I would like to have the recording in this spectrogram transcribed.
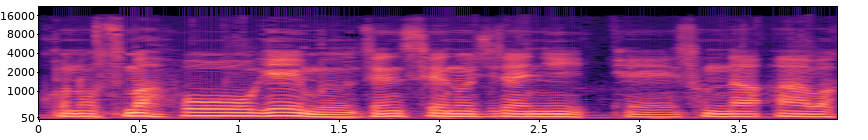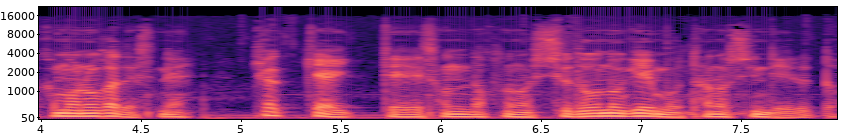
このスマホゲーム全盛の時代に、えー、そんなあ若者がですねキャッキャ言ってそんなその手動のゲームを楽しんでいると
